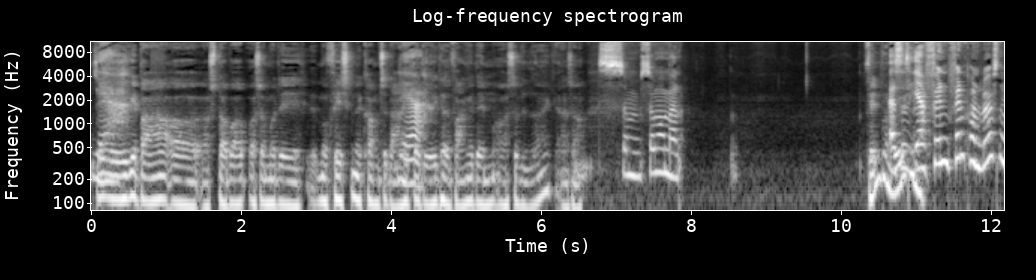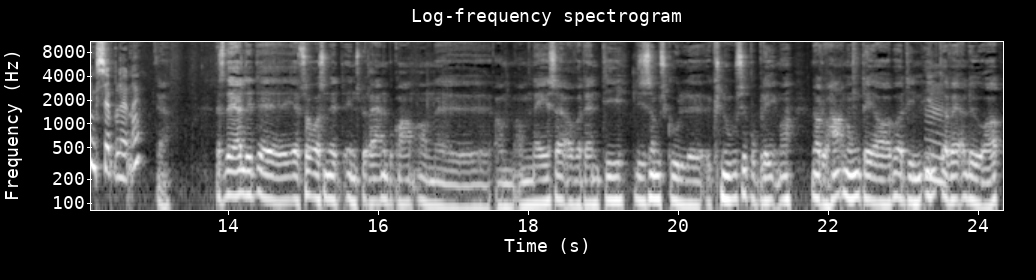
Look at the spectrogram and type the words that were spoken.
Det er jo ikke bare at, at stoppe op, og så må, det, må fiskene komme til dig, Ja. fordi du ikke havde fanget dem, og så videre, ikke? Altså, Så, så må man find på en altså, løsning. ja, finde find på en løsning simpelthen, ikke? Ja. Altså det er lidt, øh, jeg så også sådan et inspirerende program om, øh, om, om NASA, og hvordan de ligesom skulle øh, knuse problemer. Når du har nogen deroppe, og din mm. ild er ved at løbe op,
